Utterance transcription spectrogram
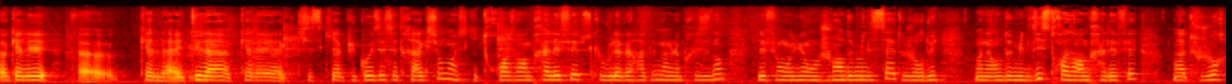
euh, euh, a été ce qui a pu causer cette réaction. Est-ce qu'il, trois ans après les faits, puisque vous l'avez rappelé, même le président, les faits ont eu lieu en juin 2007, aujourd'hui on est en 2010, trois ans après les faits, on a toujours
